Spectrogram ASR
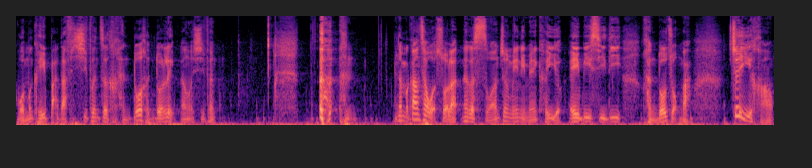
我们可以把它细分成很多很多类，然后细分。那么刚才我说了，那个死亡证明里面可以有 A、B、C、D 很多种嘛。这一行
